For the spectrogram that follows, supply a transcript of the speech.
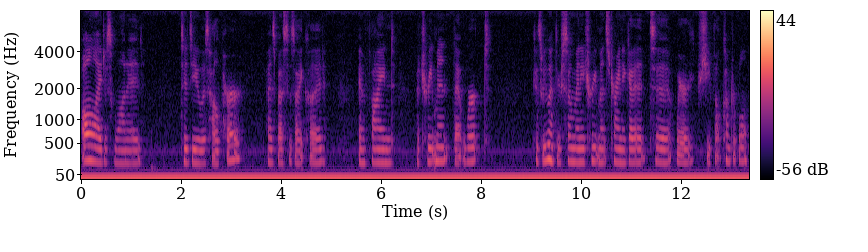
all I just wanted to do was help her as best as I could and find a treatment that worked because we went through so many treatments trying to get it to where she felt comfortable.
